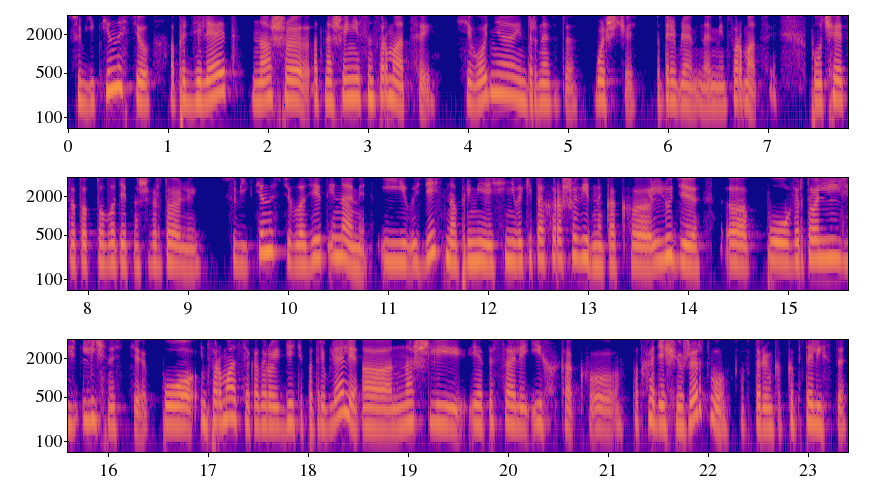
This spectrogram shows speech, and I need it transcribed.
субъективностью определяет наше отношение с информацией. Сегодня интернет — это большая часть потребляемой нами информации. Получается, тот, кто владеет нашей виртуальной субъективностью, владеет и нами. И здесь на примере «Синего кита» хорошо видно, как э, люди э, по виртуальной личности, по информации, которую дети потребляли, э, нашли и описали их как подходящую жертву, а вторым как капиталисты,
